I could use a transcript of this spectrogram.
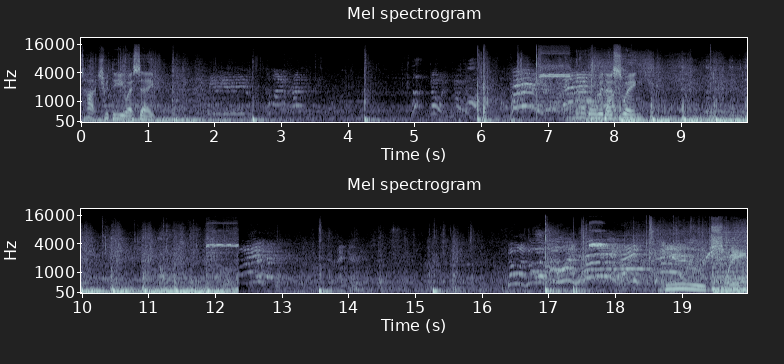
touch with the USA. In the middle with her swing. Huge swing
